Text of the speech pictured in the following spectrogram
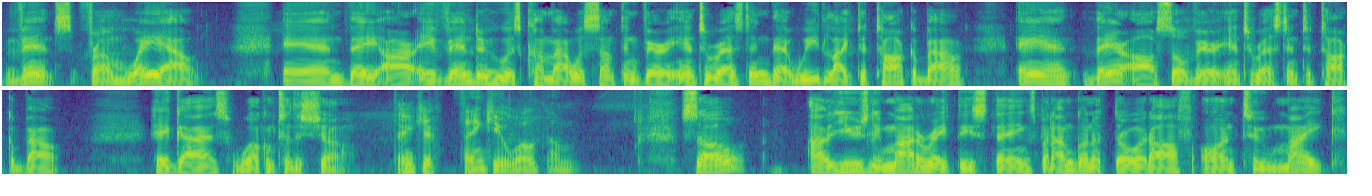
Vince from Way Out, and they are a vendor who has come out with something very interesting that we'd like to talk about, and they're also very interesting to talk about. Hey guys, welcome to the show. Thank you. Thank you. Welcome. So, I usually moderate these things, but I'm going to throw it off onto Mike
